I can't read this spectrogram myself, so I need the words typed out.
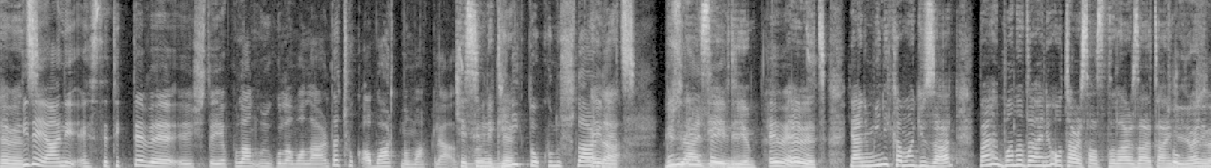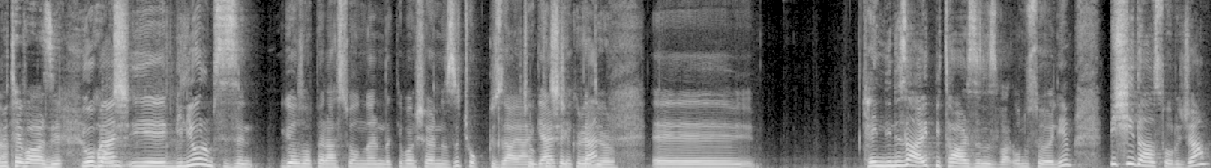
evet. Bir de yani estetikte ve e, işte yapılan uygulamalarda çok abartmamak lazım. Böyle Kesinlikle. minik dokunuşlarla Evet. Benim en güzelliğini. sevdiğim. Evet. Yani minik ama güzel. Ben bana da hani o tarz hastalar zaten Çok geliyor. Hani güzel. mütevazi. Yo ben hoş. e, biliyorum sizin göz operasyonlarındaki başarınızı çok güzel yani Çok gerçekten. teşekkür ediyorum. e, kendinize ait bir tarzınız var onu söyleyeyim. Bir şey daha soracağım.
